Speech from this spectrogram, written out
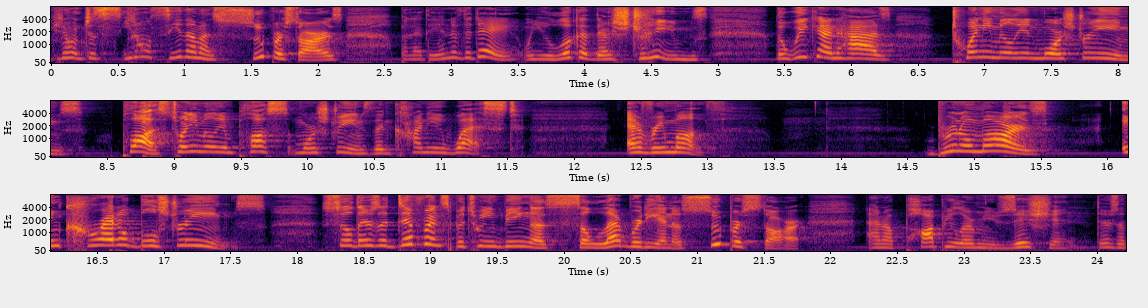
You don't just you don't see them as superstars, but at the end of the day, when you look at their streams, the Weeknd has 20 million more streams plus 20 million plus more streams than Kanye West every month. Bruno Mars, incredible streams. So there's a difference between being a celebrity and a superstar and a popular musician. There's a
